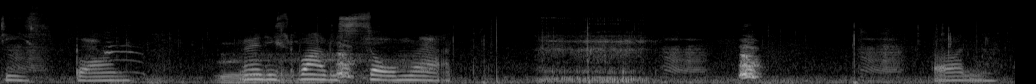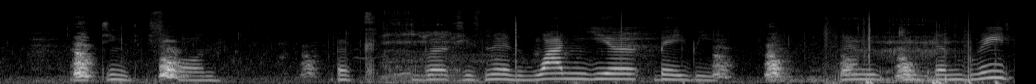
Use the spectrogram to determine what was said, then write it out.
despawned. When he despawned, be so mad. I think despawned. But, but he's not one year baby. Let me give them breed.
